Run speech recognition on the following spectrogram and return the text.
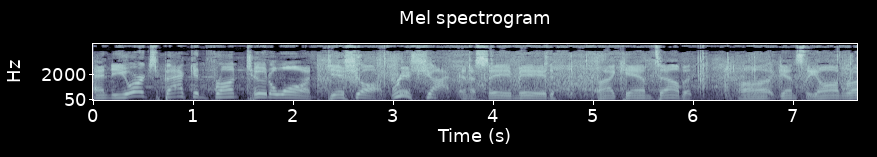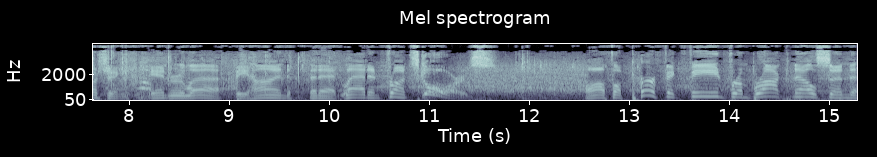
and New York's back in front 2 to 1. Dish off, wrist shot, and a save made by Cam Talbot. Uh, against the on rushing Andrew Ladd behind the net. Ladd in front scores off a perfect feed from Brock Nelson.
